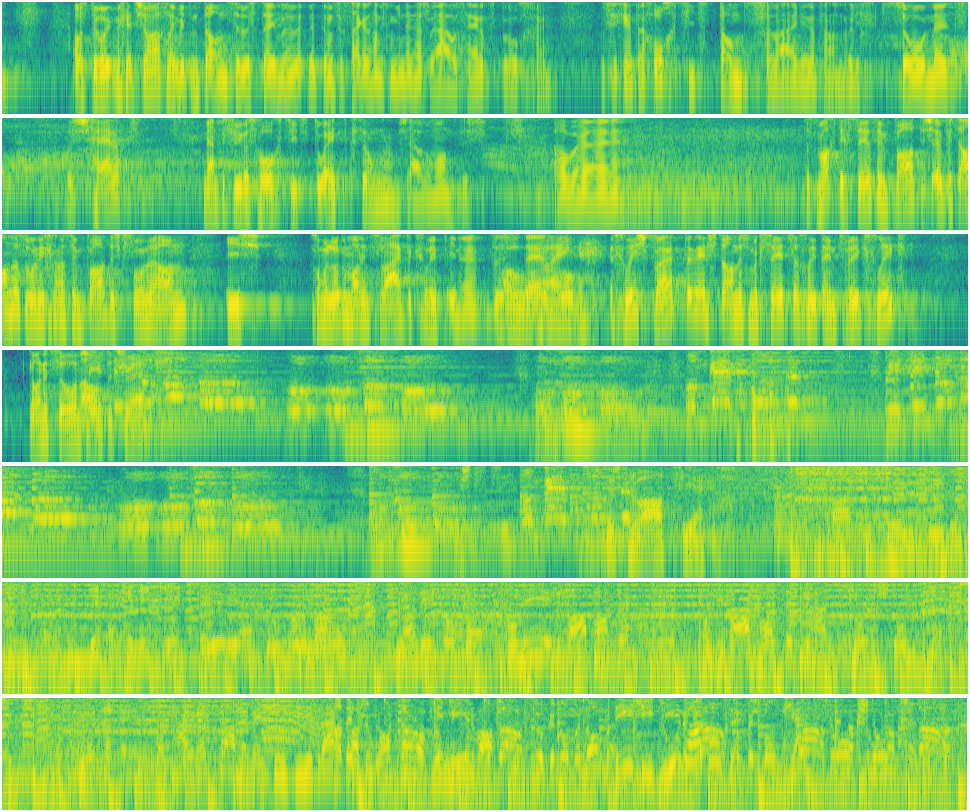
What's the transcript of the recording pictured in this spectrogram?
Aber es beruhigt mich jetzt schon ein bisschen mit dem Tanzen, das Statement. Da muss ich sagen, da habe ich meiner Frau das Herz gebrochen, dass ich ihr den Hochzeitstanz verweigert habe, weil ich so nicht... Das ist hart. Wir haben dafür ein Hochzeitsduett gesungen, das ist auch romantisch. Aber äh, das macht dich sehr sympathisch. Etwas anderes, was ich noch sympathisch gefunden habe, ist, komm, wir schauen mal in den zweiten Clip rein. Das Oh, ist der, der ein bisschen später entstanden ist. Man sieht so ein bisschen die Entwicklung. Gar nicht so ein alter Track. Oh, oh, oh, oh, oh, oh, oh, oh, von Wunder. Wir sind oh, oh, oh, oh, oh, oh, oh, oh, oh, Ist das gewesen? von. Das ist Kroatien. Ah, ist das schön gewesen, du. Grüß euch mit, Leute, Ferien, Sommer und alles. Ja, und irgendwo komme ich in der Badhose und die Badhose, die haben so gestunken. Wirklich, das hängt zusammen, wenn du sie nicht recht kannst trocknen lassen vom Meerwasser. Die, die, die Badhose, die haben so gestunken, dass,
